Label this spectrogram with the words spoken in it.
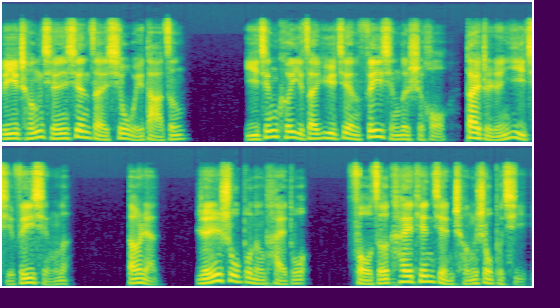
李承前现在修为大增，已经可以在御剑飞行的时候带着人一起飞行了。当然，人数不能太多，否则开天剑承受不起。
